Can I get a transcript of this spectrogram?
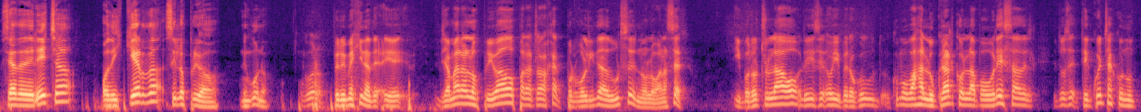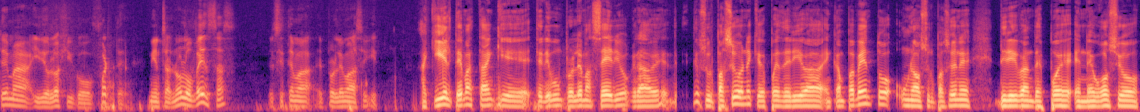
sea de derecha o de izquierda, sin los privados. Ninguno. Ninguno. Pero imagínate, eh, llamar a los privados para trabajar por bolita de dulce no lo van a hacer. Y por otro lado, le dice, oye, pero ¿cómo, cómo vas a lucrar con la pobreza? Del... Entonces, te encuentras con un tema ideológico fuerte. Mientras no lo venzas, el sistema, el problema va a seguir. Aquí el tema está en que tenemos un problema serio, grave, de usurpaciones que después deriva en campamento, unas usurpaciones derivan después en negocios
